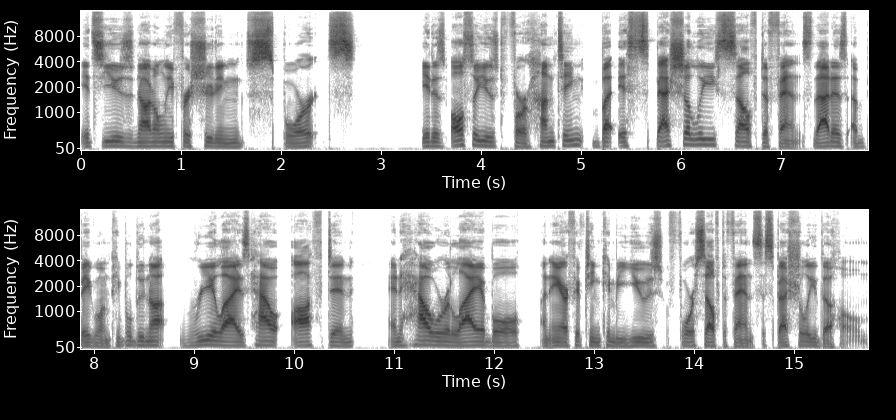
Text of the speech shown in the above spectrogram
It's used not only for shooting sports, it is also used for hunting, but especially self defense. That is a big one. People do not realize how often and how reliable an AR 15 can be used for self defense, especially the home.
